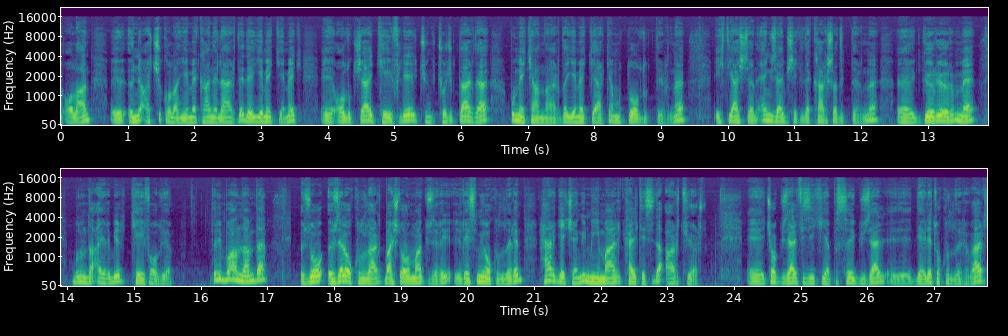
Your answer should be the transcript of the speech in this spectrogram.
olan, e, önü açık olan yemekhanelerde de yemek yemek e, oldukça keyifli. Çünkü çocuklar da bu mekanlarda yemek yerken mutlu olduklarını, ihtiyaçlarını en güzel bir şekilde karşıladıklarını e, görüyorum ve bunun da ayrı bir keyfi oluyor. Tabii bu anlamda özel, özel okullar başta olmak üzere resmi okulların her geçen gün mimari kalitesi de artıyor. Ee, çok güzel fiziki yapısı güzel e, devlet okulları var,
